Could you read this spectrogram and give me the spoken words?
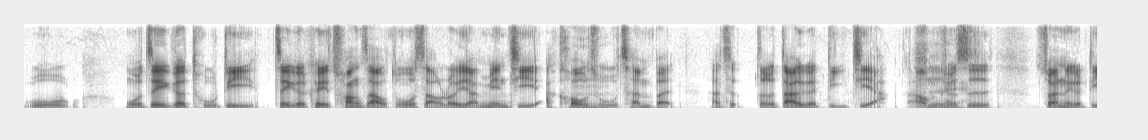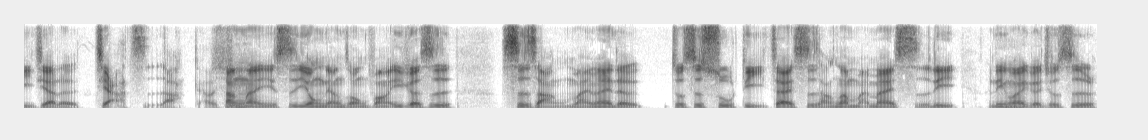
我我这个土地，这个可以创造多少楼面面积啊？扣除成本啊，这得到一个地价，啊，我们就是算那个地价的价值啊当然也是用两种方，一个是市场买卖的，就是速地在市场上买卖实力；另外一个就是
